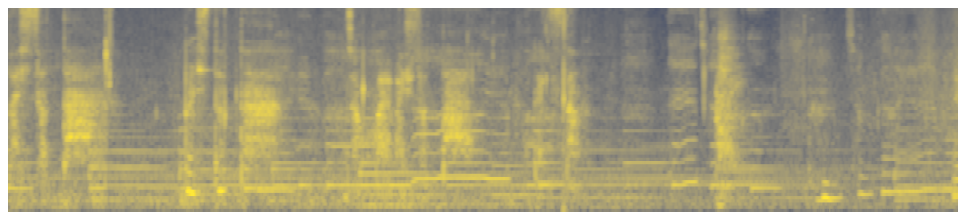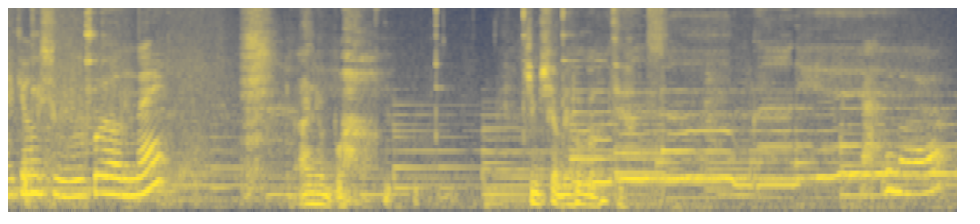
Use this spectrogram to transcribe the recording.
맛있었다. 맛있었다. 정말 맛있었다. 됐어. 애경 씨 울보였네? 아니요, 뭐 김치가 매운 것 같아요. 멈춘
